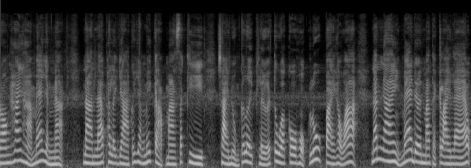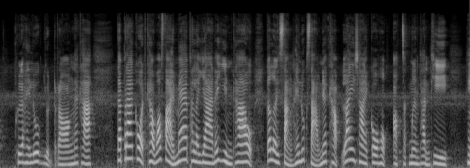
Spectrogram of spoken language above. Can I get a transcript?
ร้องไห้หาแม่อย่างหนัก นานแล้วภรรยาก็ยังไม่กลับมาสักที ชายหนุ่มก็เลยเผลอตัวโกหกลูกไปค่ะว่า นั่นไงแม่เดินมาแต่ไกลแล้ว เพื่อให้ลูกหยุดร้องนะคะแต่ปรากฏค่ะว่าฝ่ายแม่ภรรยาได้ยินเข้า ก็เลยสั่งให้ลูกสาวเนี่ยขับไล่ชายโกหกออกจากเมืองทันที เห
